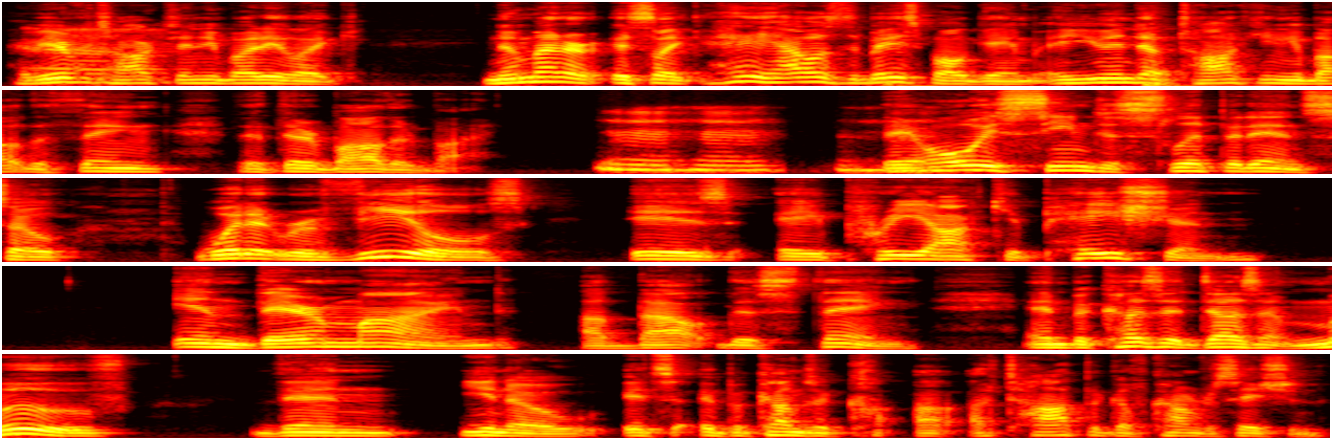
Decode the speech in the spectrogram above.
Have you ever talked to anybody like, no matter, it's like, hey, how was the baseball game? And you end up talking about the thing that they're bothered by. Mm-hmm, mm-hmm. They always seem to slip it in. So, what it reveals is a preoccupation in their mind about this thing. And because it doesn't move, then, you know, it's it becomes a, a topic of conversation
